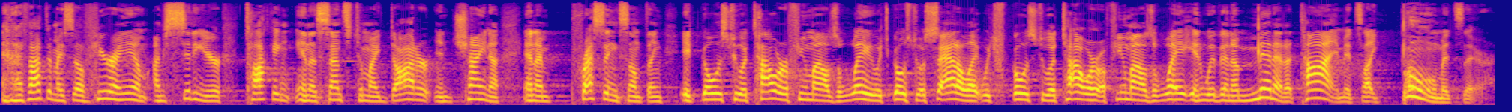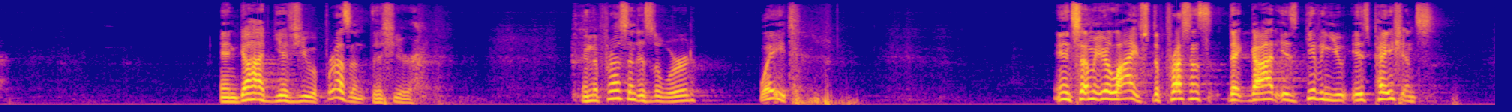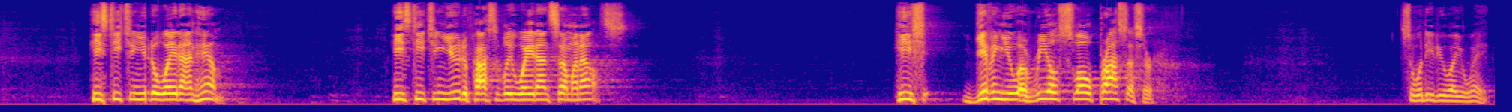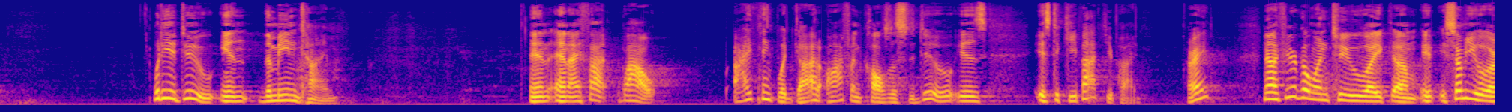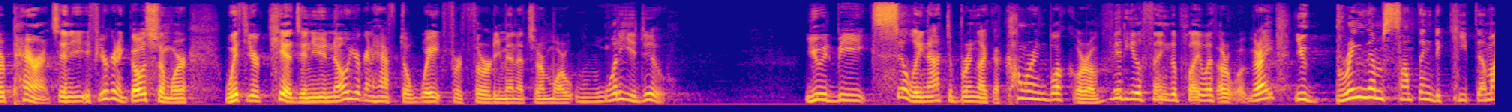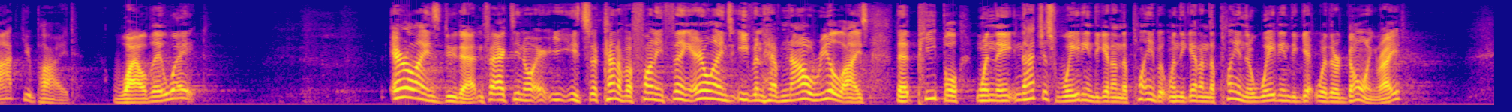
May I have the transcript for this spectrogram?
And I thought to myself, here I am. I'm sitting here talking, in a sense, to my daughter in China, and I'm pressing something. It goes to a tower a few miles away, which goes to a satellite, which goes to a tower a few miles away, and within a minute of time, it's like, boom, it's there. And God gives you a present this year. And the present is the word wait in some of your lives. The presence that God is giving you is patience. He's teaching you to wait on Him. He's teaching you to possibly wait on someone else. He's giving you a real slow processor. So, what do you do while you wait? What do you do in the meantime? And, and I thought, wow, I think what God often calls us to do is is to keep occupied. All right? Now, if you're going to, like, um, if, some of you are parents, and if you're going to go somewhere with your kids and you know you're going to have to wait for 30 minutes or more, what do you do? You would be silly not to bring like a coloring book or a video thing to play with, or, right? You bring them something to keep them occupied while they wait. Airlines do that. In fact, you know, it's a kind of a funny thing. Airlines even have now realized that people, when they, not just waiting to get on the plane, but when they get on the plane, they're waiting to get where they're going, right?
